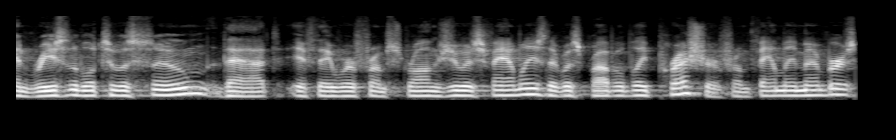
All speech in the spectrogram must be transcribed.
and reasonable to assume that if they were from strong Jewish families, there was probably pressure from family members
